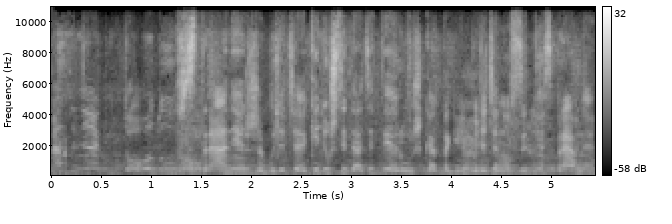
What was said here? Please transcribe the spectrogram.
Máte nejakú dohodu v strane, že budete, keď už si dáte tie rúška, tak ich budete nosiť nesprávne?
